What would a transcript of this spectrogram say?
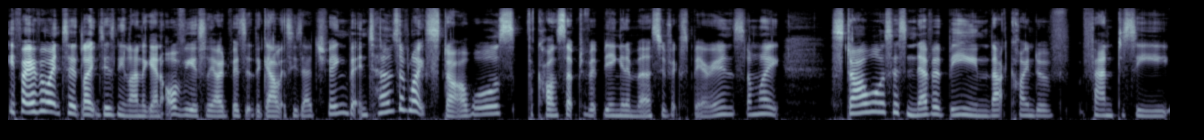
if I ever went to like Disneyland again, obviously I'd visit the Galaxy's Edge thing. But in terms of like Star Wars, the concept of it being an immersive experience, I'm like, Star Wars has never been that kind of fantasy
